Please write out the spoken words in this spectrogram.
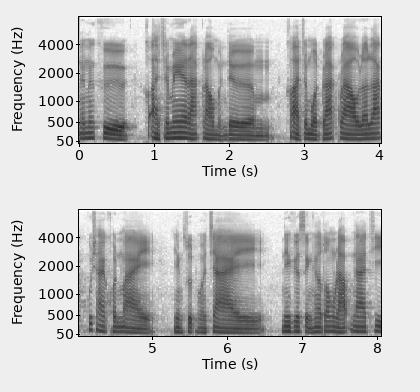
นั่นก็คือ เขาอาจจะไม่รักเราเหมือนเดิม เขาอาจจะหมดรักเราแล้วรักผู้ชายคนใหม่อย่างสุดหัวใจ นี่คือสิ่งที่เราต้องรับหน้าที่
